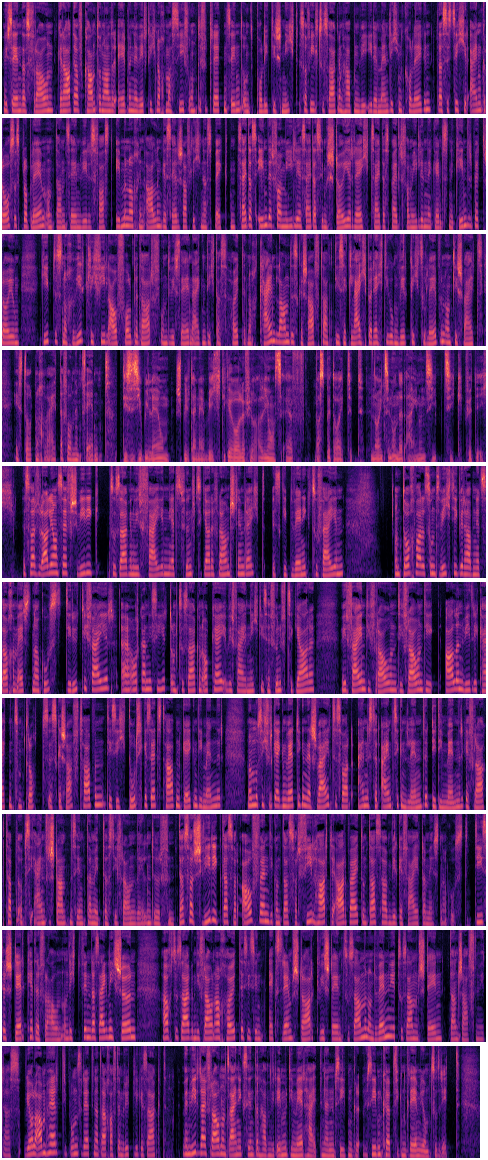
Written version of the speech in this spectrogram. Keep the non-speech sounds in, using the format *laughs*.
Wir sehen, dass Frauen gerade auf kantonaler Ebene wirklich noch massiv untervertreten sind und politisch nicht so viel zu sagen haben wie ihre männlichen Kollegen. Das ist sicher ein großes Problem und dann sehen wir es fast immer noch in allen gesellschaftlichen Aspekten, sei das in der Familie, sei das im Steuerrecht, sei das bei der familienergänzenden Kinderbetreuung, gibt es noch wirklich viel Aufholbedarf und wir sehen eigentlich, dass heute noch kein Land es geschafft hat, diese Gleichberechtigung wirklich zu leben und die Schweiz ist dort noch weit davon entfernt. Dieses Jubiläum spielt eine wichtige Rolle für Allianz F. Was bedeutet 1971 für dich? Es war für Allianz F schwierig zu sagen, wir feiern jetzt 50 Jahre Frauenstimmrecht. Es gibt wenig zu feiern. Und doch war es uns wichtig, wir haben jetzt auch am 1. August die Rütli-Feier äh, organisiert, um zu sagen, okay, wir feiern nicht diese 50 Jahre, wir feiern die Frauen, die Frauen, die allen Widrigkeiten zum Trotz es geschafft haben, die sich durchgesetzt haben gegen die Männer. Man muss sich vergegenwärtigen, der Schweiz, es war eines der einzigen Länder, die die Männer gefragt haben, ob sie einverstanden sind damit, dass die Frauen wählen dürfen. Das war schwierig, das war aufwendig und das war viel harte Arbeit und das haben wir gefeiert am 1. August. Diese Stärke der Frauen. Und ich finde das eigentlich schön, auch zu sagen, die Frauen auch heute, sie sind extrem stark, wir stehen zusammen und wenn wir zusammen stehen, dann schaffen wir das. Viola Amherd, die Bundesrätin, hat auch auf dem Rüttli gesagt, wenn wir drei Frauen uns einig sind, dann haben wir immer die Mehrheit in einem sieben, siebenköpfigen Gremium zu dritt.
